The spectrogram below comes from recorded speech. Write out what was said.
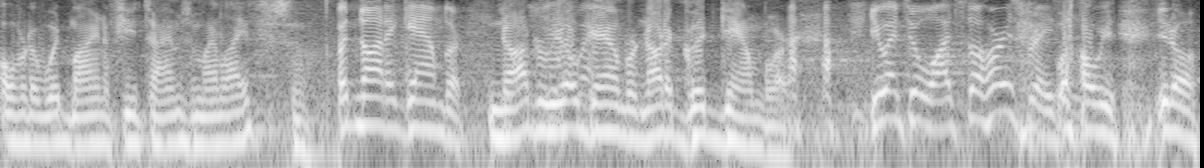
over to Woodbine a few times in my life. So but not a gambler. not a real gambler, not a good gambler. You went to watch the horse racing. well, we, you know,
